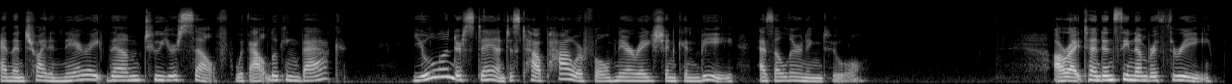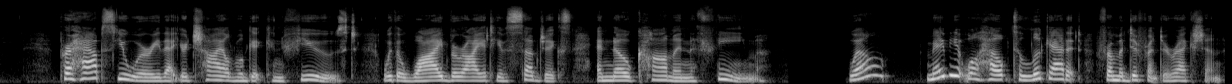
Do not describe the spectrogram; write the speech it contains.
and then try to narrate them to yourself without looking back, you'll understand just how powerful narration can be as a learning tool. All right, tendency number three. Perhaps you worry that your child will get confused with a wide variety of subjects and no common theme. Well, maybe it will help to look at it from a different direction.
